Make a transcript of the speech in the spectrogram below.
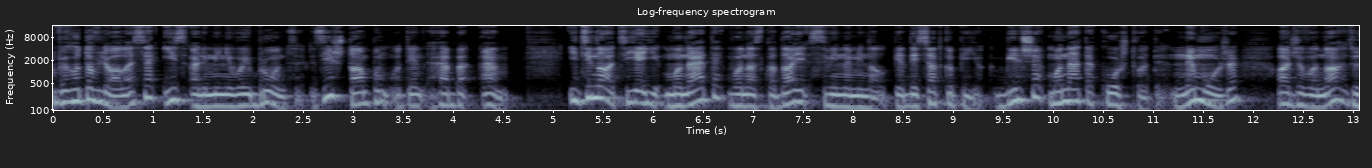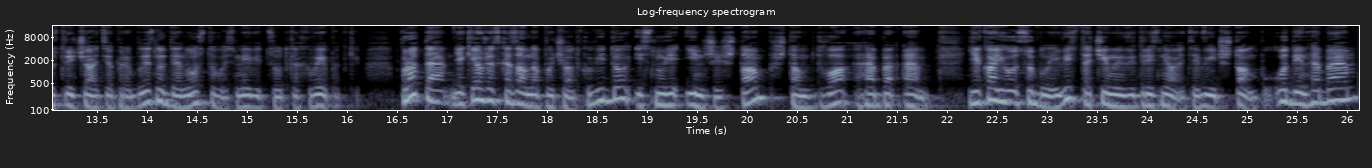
виготовлялася із алюмінієвої бронзи зі штампом 1 ГБМ. І ціна цієї монети вона складає свій номінал 50 копійок. Більше монета коштувати не може, адже вона зустрічається приблизно в 98% випадків. Проте, як я вже сказав на початку відео, існує інший штамп, штамп 2 ГБМ. Яка його особливість та чим він відрізняється від штампу 1 ГБМ?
